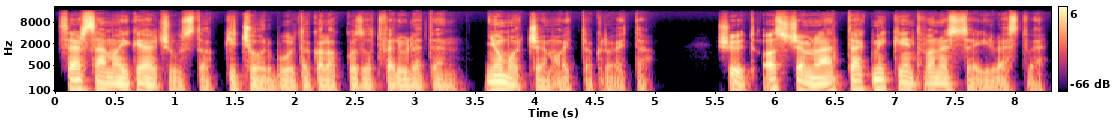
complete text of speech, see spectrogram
Szerszámaik elcsúsztak, kicsorbultak a lakkozott felületen, nyomot sem hagytak rajta. Sőt, azt sem látták, miként van összeillesztve.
